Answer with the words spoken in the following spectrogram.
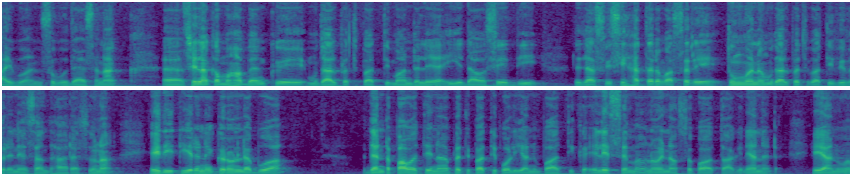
අයිබුවන් සුබෝදෑසනක් ශ්‍රී ලංකා මහා බැංකුවේ මුදල් ප්‍රතිපත්ති මණ්ඩලය ඊයේ දවසේදී 2024 වසරේ තුන්වන මුදල් ප්‍රතිපත්ති විවරණය සඳහා රැස්ුණා. එෙහිදී තීරණය කරනු ලැබුවා දැනට පවතින ප්‍රතිපත්ති පොලි අනුපාතික LSM නොවෙනස්ව පවත්වාගෙන යන්නට. ඒ අනුව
